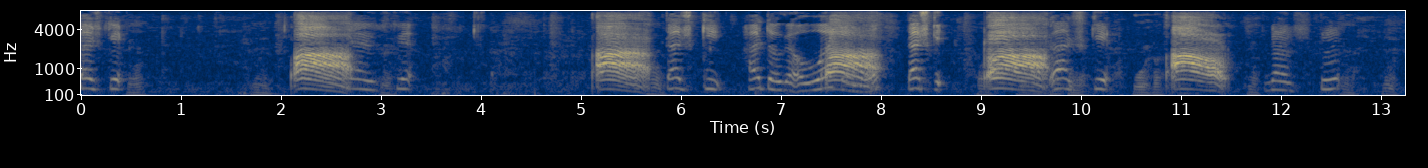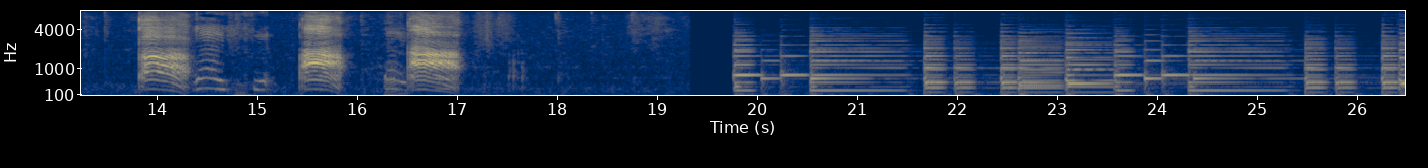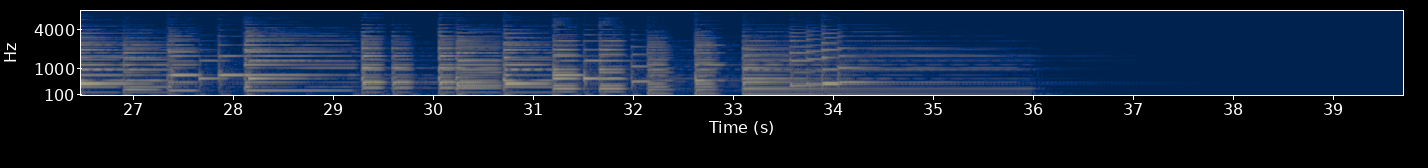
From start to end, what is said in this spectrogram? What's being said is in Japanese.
大好き。ねうん。大好き。大好き。ハトが覚えたよ。大好き。あ大好き。覚えさせて。大好き。うんうん大好き。大好き。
